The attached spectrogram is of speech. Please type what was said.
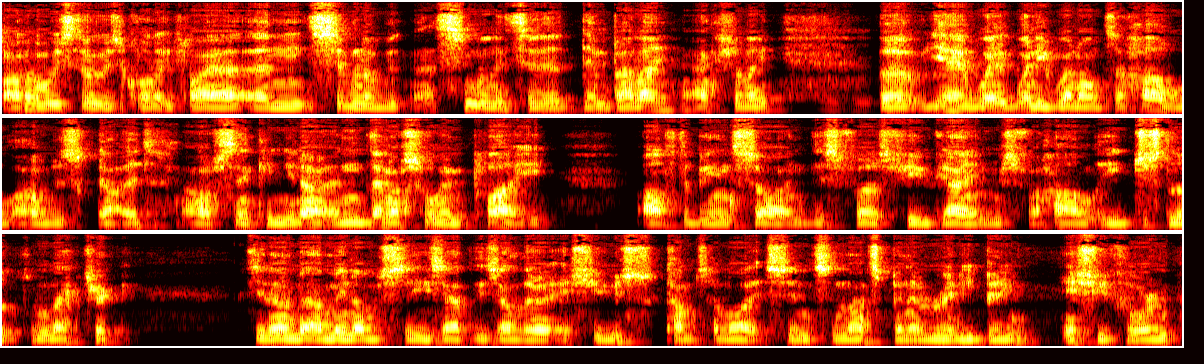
I always thought he was a quality player, and similar with, similar to Dembele actually. Mm-hmm. But yeah, when when he went on to Hull, I was gutted. I was thinking, you know, and then I saw him play after being signed. This first few games for Hull, he just looked electric. Do you know, I mean, obviously he's had these other issues come to light since, and that's been a really big issue for him.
